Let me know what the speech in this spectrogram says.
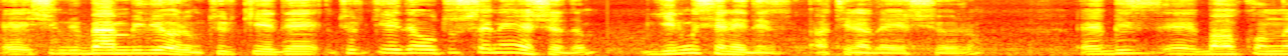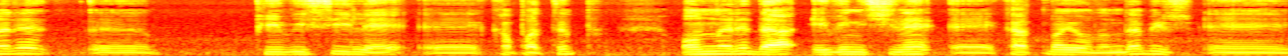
E, şimdi ben biliyorum Türkiye'de Türkiye'de 30 sene yaşadım. 20 senedir Atina'da yaşıyorum. E, biz e, balkonları e, PVC ile e, kapatıp onları da evin içine e, katma yolunda bir e,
